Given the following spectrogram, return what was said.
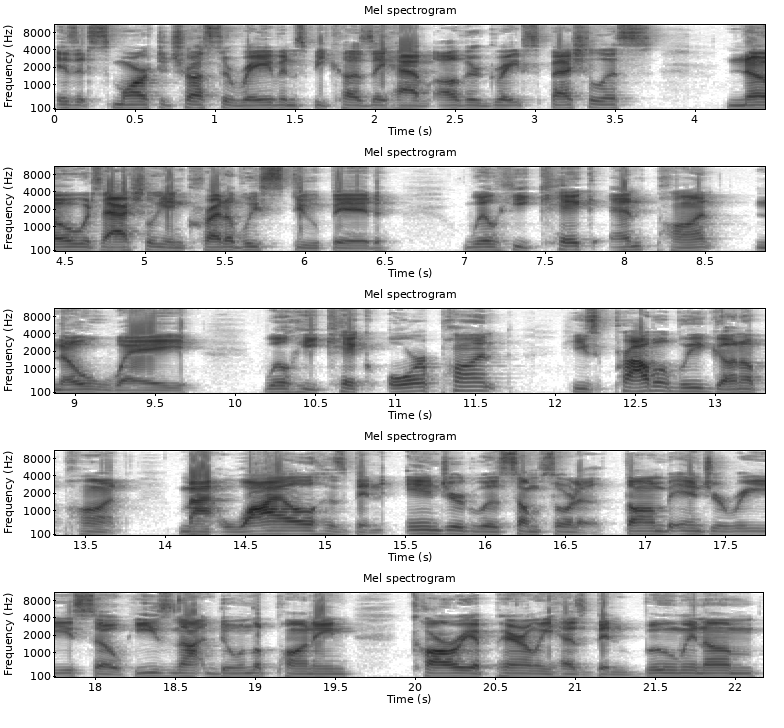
Is it smart to trust the Ravens because they have other great specialists? No, it's actually incredibly stupid. Will he kick and punt? No way. Will he kick or punt? He's probably gonna punt. Matt Wile has been injured with some sort of thumb injury, so he's not doing the punting. Kaare apparently has been booming them.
